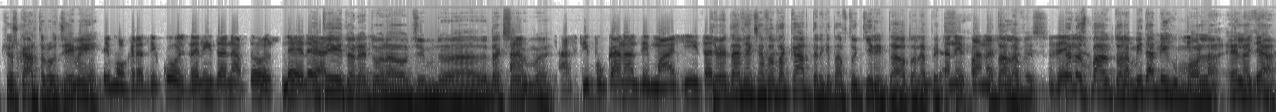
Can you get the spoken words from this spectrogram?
Ποιος κάρτερο, ο Τζίμι; Δημοκρατικός δεν ήταν αυτός. Ναι, ναι. Ε, τι ήταν τώρα ο Τζίμι, τώρα, δεν τα ξέρουμε. Α- Αυτοί που κάναν τη μάχη ήταν. Και μετά έφτιαξε αυτά τα κάρτερ και τα αυτοκίνητα όταν απέτυχε. επαναστάτες. Κατάλαβες. Δεν- Τέλος πάντων τώρα, μην τα ανοίγουμε όλα. Έλα, γεια.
